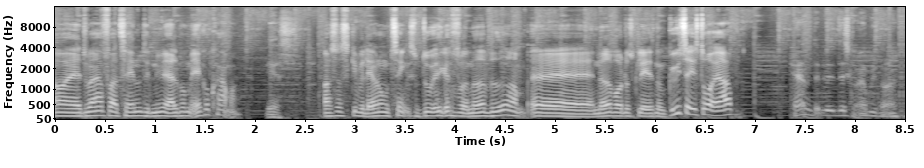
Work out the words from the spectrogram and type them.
Og øh, du er her for at tale om dit nye album, Ekokammer. Yes. Og så skal vi lave nogle ting, som du ikke har fået noget at vide om. Øh, noget, hvor du skal læse nogle gyserhistorier op. Ja, det, det skal nok blive godt.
